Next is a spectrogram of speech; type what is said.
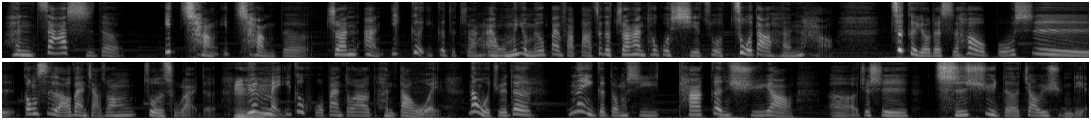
很扎实的一场一场的专案，一个一个的专案，我们有没有办法把这个专案透过协作做到很好？这个有的时候不是公司老板假装做得出来的，因为每一个伙伴都要很到位。那我觉得那个东西它更需要呃，就是持续的教育训练，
